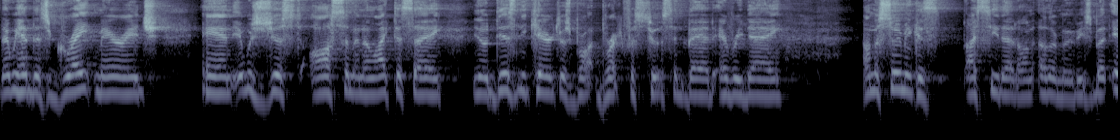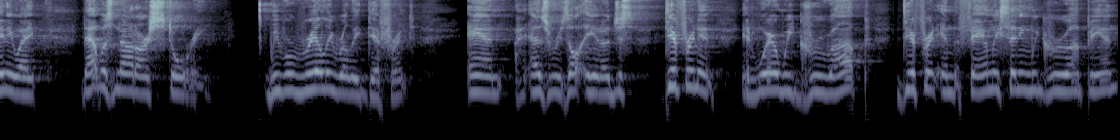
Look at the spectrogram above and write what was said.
that we had this great marriage and it was just awesome. And I like to say, you know, Disney characters brought breakfast to us in bed every day. I'm assuming because I see that on other movies. But anyway, that was not our story. We were really, really different. And as a result, you know, just different in in where we grew up, different in the family setting we grew up in.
